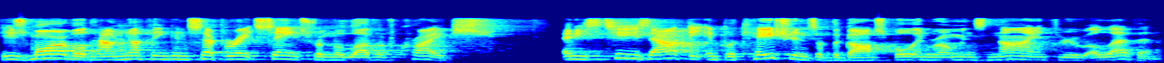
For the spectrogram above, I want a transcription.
He's marveled how nothing can separate saints from the love of Christ. And he's teased out the implications of the gospel in Romans 9 through 11.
